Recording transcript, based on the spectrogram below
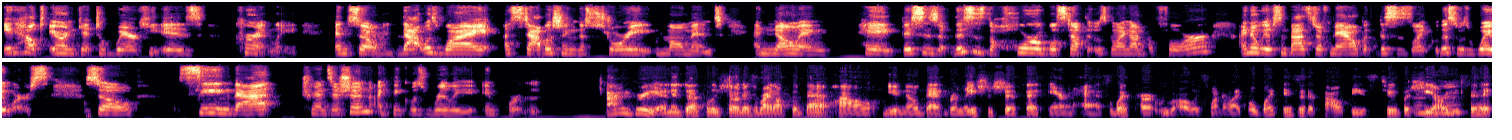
it helped aaron get to where he is currently. And so yeah. that was why establishing the story moment and knowing hey this is this is the horrible stuff that was going on before. I know we have some bad stuff now but this is like this was way worse. So seeing that transition, I think was really important. I agree. And it definitely showed us right off the bat how, you know, that relationship that Aaron has with her. We were always wondering, like, well, what is it about these two? But she mm-hmm. already said,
